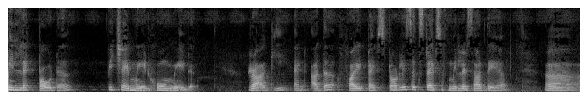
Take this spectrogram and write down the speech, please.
millet powder which I made homemade ragi and other 5 types. Totally 6 types of millets are there. Uh,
